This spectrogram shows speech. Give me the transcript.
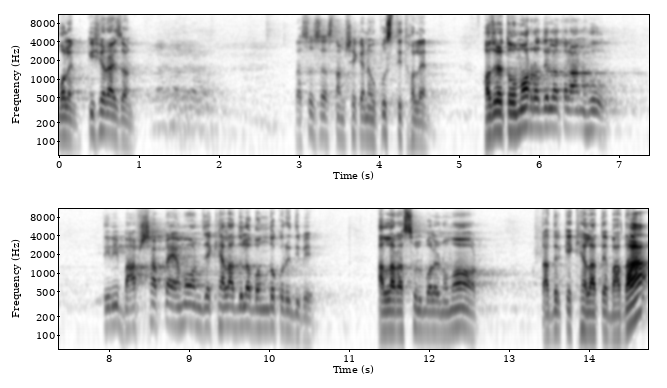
বলেন, কিসের আয়োজন? রাসুল ইসলাম সেখানে উপস্থিত হলেন। হজরত ওমর রদুল্লাহ তিনি বাপসাপটা এমন যে খেলাধুলা বন্ধ করে দিবে। আল্লাহ রাসুল বলেন, ওমর, তাদেরকে খেলাতে বাধা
